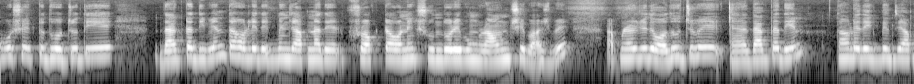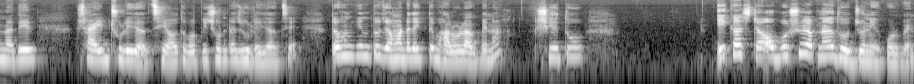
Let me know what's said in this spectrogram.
অবশ্যই একটু ধৈর্য দিয়ে দাগটা দিবেন, তাহলে দেখবেন যে আপনাদের ফ্রকটা অনেক সুন্দর এবং রাউন্ড শেপ আসবে। আপনারা যদি অধৈর্য হয়ে দাগটা দেন, তাহলে দেখবেন যে আপনাদের সাইড ঝুলে যাচ্ছে অথবা পিছনটা ঝুলে যাচ্ছে, তখন কিন্তু জামাটা দেখতে ভালো লাগবে না। সেহেতু এই কাজটা অবশ্যই আপনারা ধৈর্য নিয়ে করবেন।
